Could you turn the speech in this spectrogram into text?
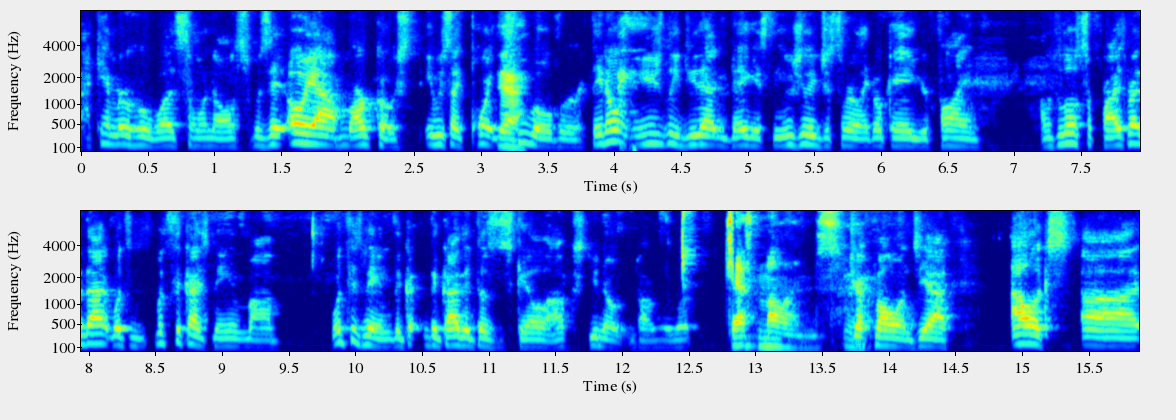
I can't remember who it was, someone else. Was it? Oh, yeah, Marcos. It was like 0.2 yeah. over. They don't usually do that in Vegas. They usually just sort of like, okay, you're fine. I was a little surprised by that. What's what's the guy's name? Uh, what's his name? The, the guy that does the scale, Alex. You know what I'm talking about. Jeff Mullins. Jeff Mullins, yeah. Alex, uh,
